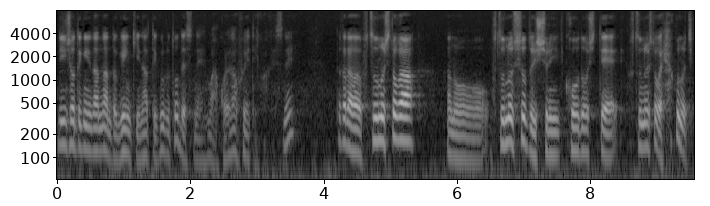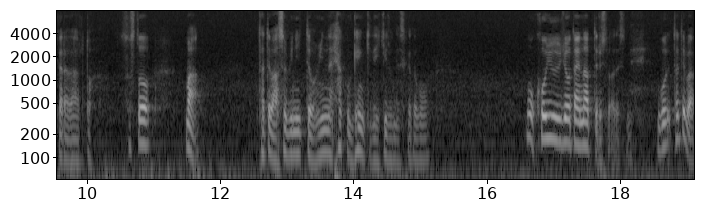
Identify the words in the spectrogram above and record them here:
臨床的にだんだんと元気になってくるとですね、まあ、これが増えていくわけですね。だから普通の人があの普通の人と一緒に行動して普通の人が100の力があると。そうするとまあ例えば遊びに行ってもみんな100元気で生きるんですけどももうこういう状態になってる人はですね例えば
